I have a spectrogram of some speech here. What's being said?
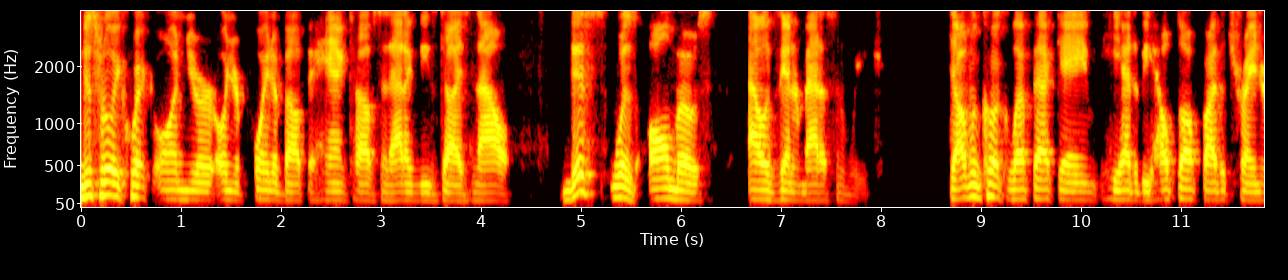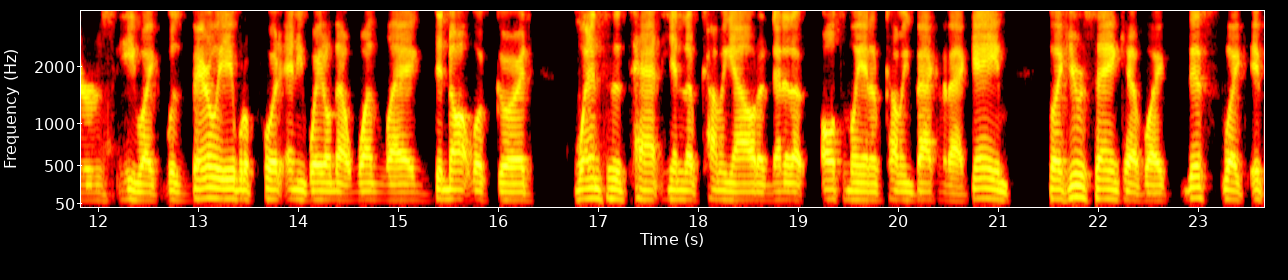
Just really quick on your on your point about the handcuffs and adding these guys now. This was almost Alexander Mattison week. Dalvin Cook left that game. He had to be helped off by the trainers. He like was barely able to put any weight on that one leg. Did not look good. Went into the tent. He ended up coming out and ended up ultimately ended up coming back into that game. Like you were saying, Kev, like this, like if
